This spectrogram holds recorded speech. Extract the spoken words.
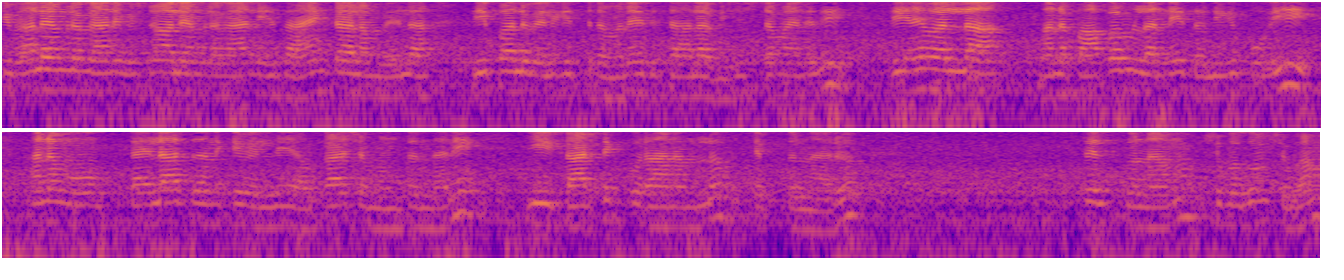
శివాలయంలో కానీ విష్ణువాలయంలో కానీ సాయంకాలం వేళ దీపాలు వెలిగించడం అనేది చాలా విశిష్టమైనది. దీనివల్ల మన పాపములన్నీ తొలగిపోయి మనము కైలాసానికి వెళ్ళే అవకాశం ఉంటుందని ఈ కార్తీక పురాణంలో చెప్తున్నారు. తెలుసుకున్నాము. శుభగం శుభం.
